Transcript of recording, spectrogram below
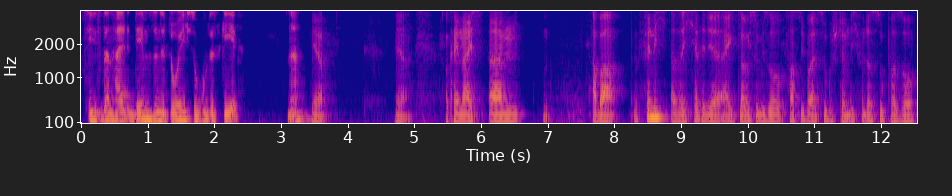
ziehe es dann halt in dem Sinne durch, so gut es geht. Ne? Ja. Ja. Okay, nice. Ähm, aber finde ich, also ich hätte dir, glaube ich, sowieso fast überall zugestimmt. Ich finde das super so.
